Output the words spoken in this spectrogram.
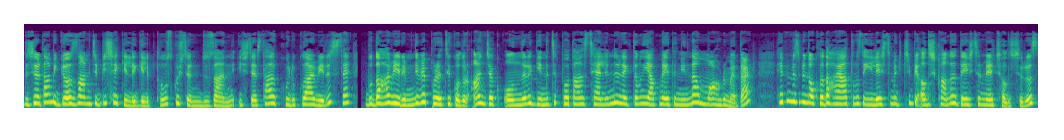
Dışarıdan bir gözlemci bir şekilde gelip tavus kuşlarının düzenli, işlevsel kuyruklar verirse bu daha verimli ve pratik olur. Ancak onları genetik potansiyellerinin reklamını yapma yeteneğinden mahrum eder. Hepimiz bir noktada hayatımızı iyileştirmek için bir alışkanlığı değiştirmeye çalışırız.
